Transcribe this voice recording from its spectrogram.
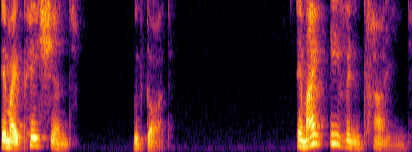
Am I patient with God? Am I even kind?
